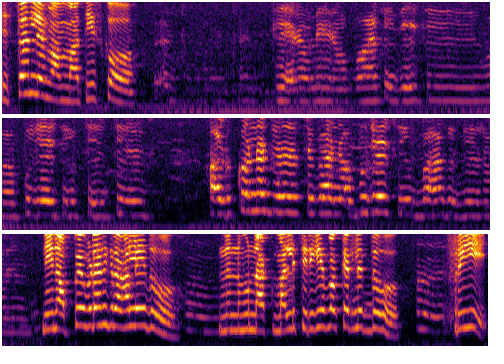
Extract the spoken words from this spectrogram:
ఇస్తానులే మా అమ్మ తీసుకో బాకీ చేసి అప్పు చేసి అడుక్కున్న కానీ అప్పు చేసి బాగా తీరలేదు. నేను అప్పు ఇవ్వడానికి రాలేదు. నేను- నువ్వు నాకు మళ్ళీ తిరిగి ఇవ్వక్కర్లేదు. ఫ్రీ.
